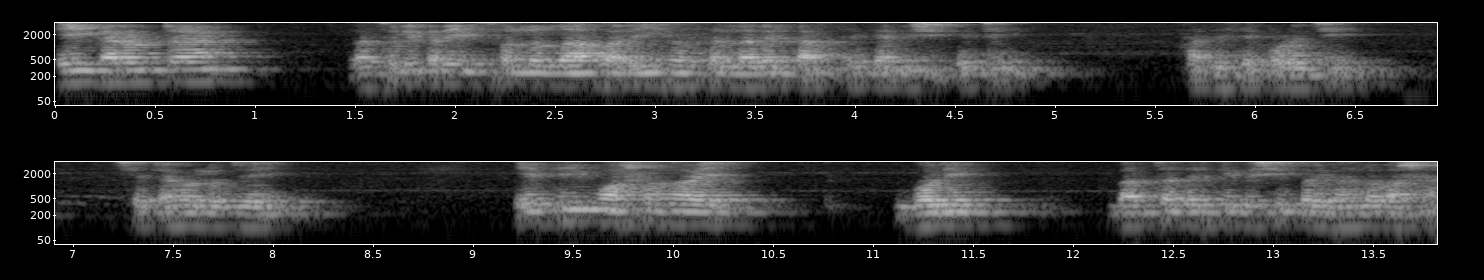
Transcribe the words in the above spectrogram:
এই কারণটা রাসুল করিম সাল্লাহ আলী আসাল্লামের কাছ থেকে আমি শিখেছি, হাদিসে পড়েছি। সেটা হলো যে, এতিম অসহায়, গরিব বাচ্চাদেরকে বেশি করে ভালোবাসা।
